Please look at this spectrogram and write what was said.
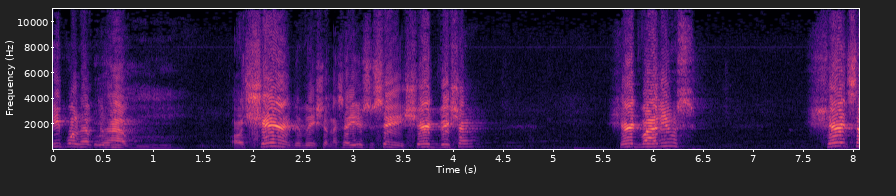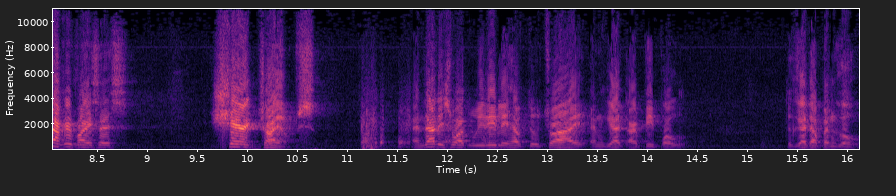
People have to have or share the vision. As I used to say, shared vision, shared values, shared sacrifices, shared triumphs. And that is what we really have to try and get our people to get up and go.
